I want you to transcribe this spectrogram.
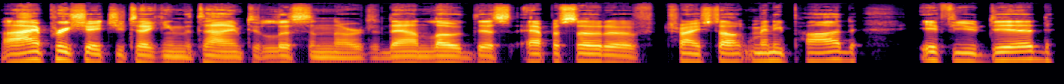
I appreciate you taking the time to listen or to download this episode of Trice Talk Minipod. If you did,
